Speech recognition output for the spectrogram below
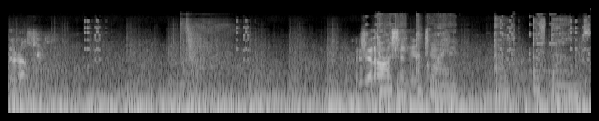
They're up here. There's an Awesome Target here too. acquired. Out of bounds.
